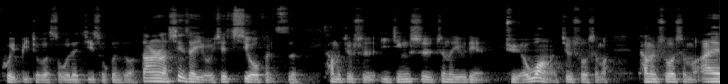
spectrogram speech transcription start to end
会比这个所谓的极速更重要。当然了，现在有一些汽油粉丝，他们就是已经是真的有点绝望了，就说什么。他们说什么？哎，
